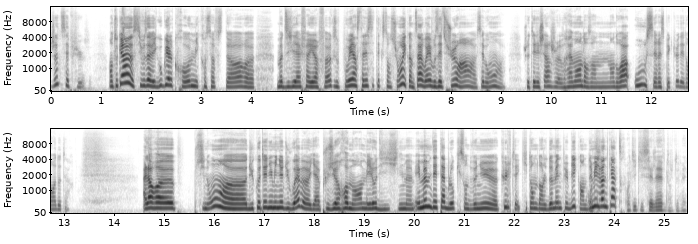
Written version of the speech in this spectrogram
Je ne sais plus. En tout cas, si vous avez Google Chrome, Microsoft Store, euh, Mozilla Firefox, vous pouvez installer cette extension et comme ça, ouais, vous êtes sûr, hein, c'est bon, euh, je télécharge vraiment dans un endroit où c'est respectueux des droits d'auteur. Alors, euh, sinon, euh, du côté lumineux du web, euh, il y a plusieurs romans, mélodies, films et même des tableaux qui sont devenus cultes et qui tombent dans le domaine public en 2024. On dit qu'il s'élève dans le domaine.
